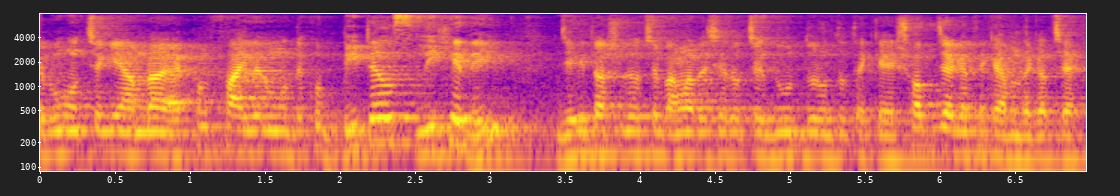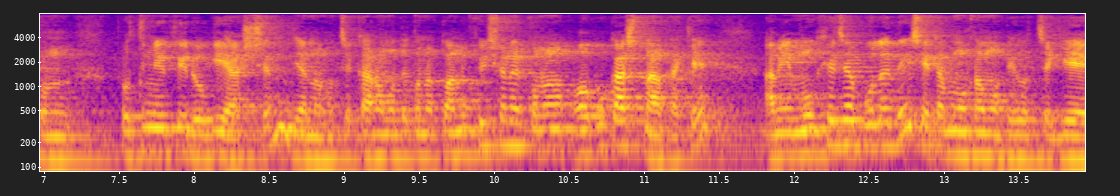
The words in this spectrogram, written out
এবং হচ্ছে গিয়ে আমরা এখন ফাইলের মধ্যে খুব ডিটেলস লিখে দিই, যেহেতু আসলে হচ্ছে বাংলাদেশের হচ্ছে দূর দূরান্ত থেকে, সব জায়গা থেকে আমাদের কাছে এখন প্রতিনিয়তই রোগী আসছেন, যেন হচ্ছে কারোর মধ্যে কোনো কনফিউশনের কোনো অবকাশ না থাকে। আমি মুখে যা বলে দিই, সেটা মোটামুটি হচ্ছে গিয়ে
